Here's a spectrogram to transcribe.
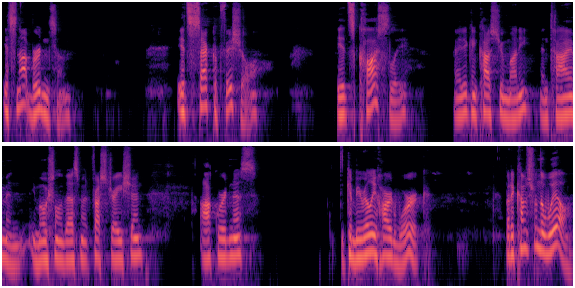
It's not burdensome. It's sacrificial. It's costly. It can cost you money and time and emotional investment, frustration, awkwardness. It can be really hard work, but it comes from the will.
